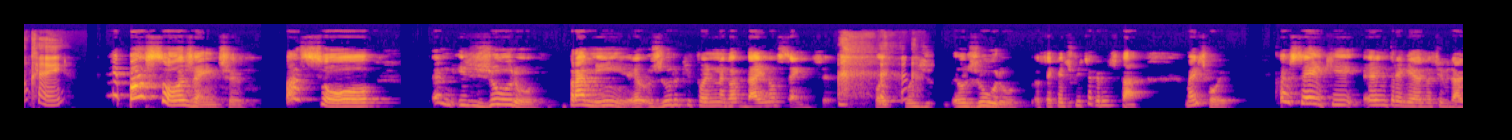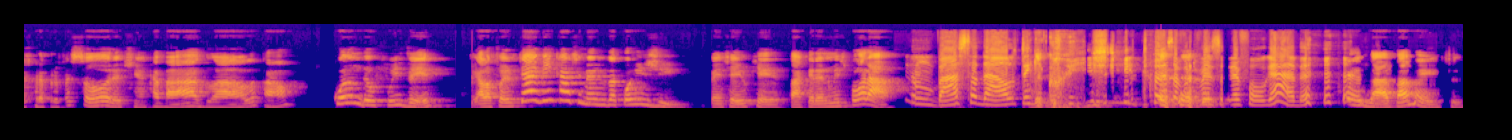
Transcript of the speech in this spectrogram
Ok. E passou, gente. Passou. E juro, para mim, eu juro que foi um negócio da inocência. Foi, foi, eu juro. Eu sei que é difícil acreditar, mas foi. Eu sei que eu entreguei as atividades para a professora, tinha acabado a aula e tal. Quando eu fui ver, ela foi assim: ah, vem cá, você me ajuda a corrigir. Pensei o quê? Tá querendo me explorar. Não basta dar aula, tem que corrigir. Então essa professora é folgada? Exatamente.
